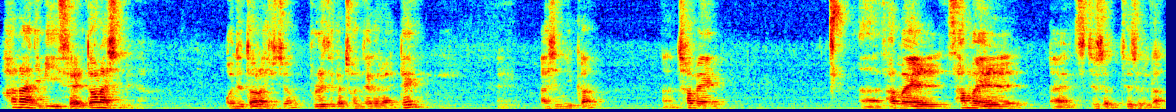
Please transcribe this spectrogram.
하나님이 이스라엘 떠나십니다. 언제 떠나시죠? 블레셋과 전쟁을 할 때 아십니까? 아, 처음에 아, 사무엘 사무엘 아, 죄송 죄송합니다.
